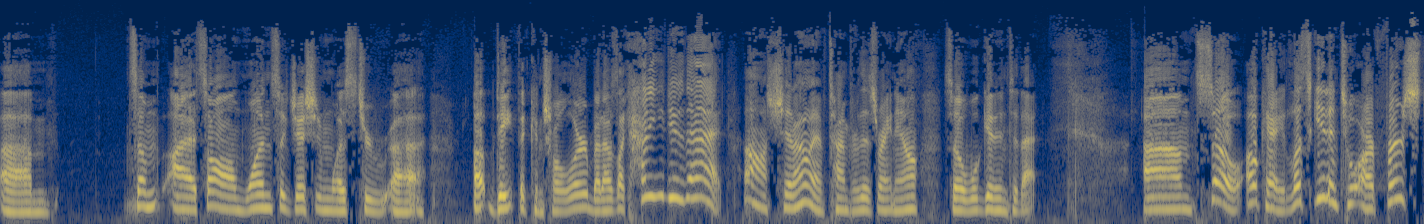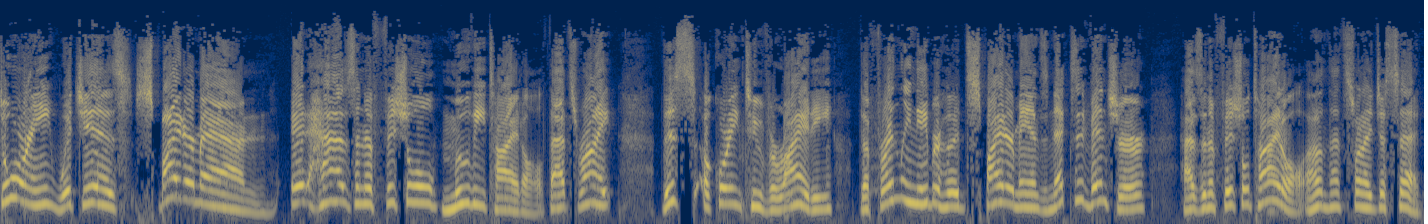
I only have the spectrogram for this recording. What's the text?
Um, some I saw one suggestion was to uh, update the controller, but I was like, how do you do that? Oh shit, I don't have time for this right now. So we'll get into that. Um, so, okay, let's get into our first story, which is Spider Man. It has an official movie title. That's right. This, according to Variety, the friendly neighborhood Spider Man's next adventure has an official title. Oh, that's what I just said.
